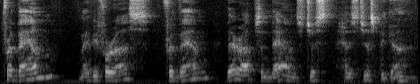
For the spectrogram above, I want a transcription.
for them, maybe for us, for them, their ups and downs just has just begun.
